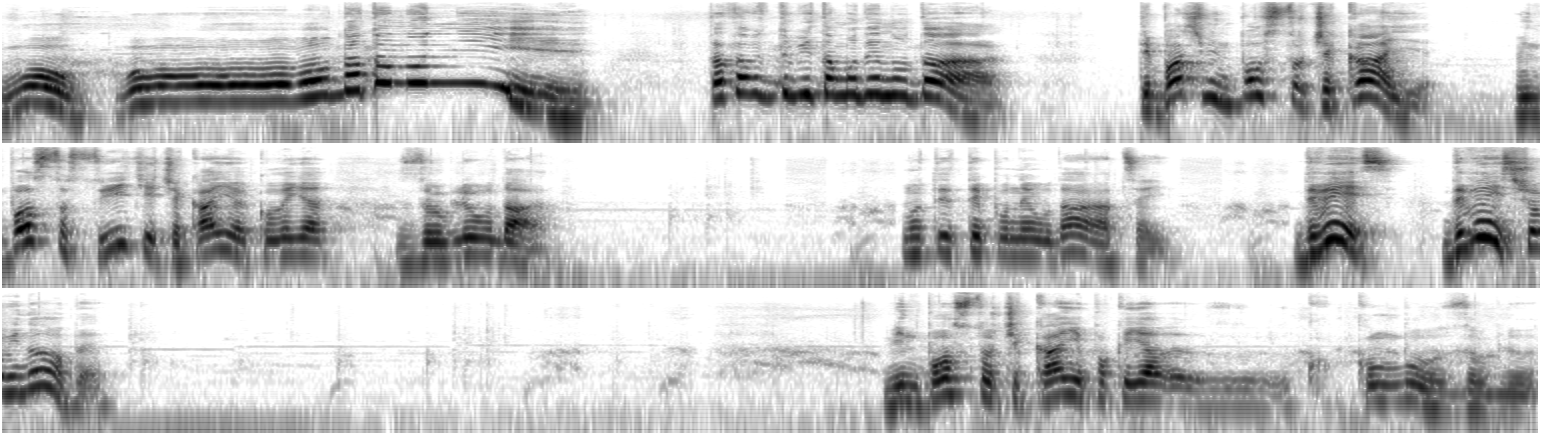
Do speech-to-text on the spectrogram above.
Воу! Воу, воу, воу, воу, та та ну ні! Та там тобі там один удар. Ти бачиш, він просто чекає. Він просто стоїть і чекає, коли я зроблю удар. Ну ти, типу, не удар, а цей. Дивись! Дивись, що він робить. Він просто чекає, поки я е, комбу зроблю.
